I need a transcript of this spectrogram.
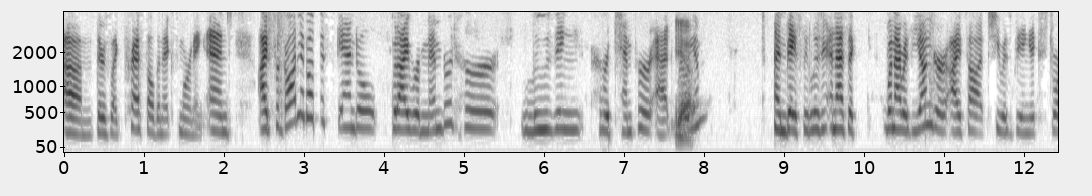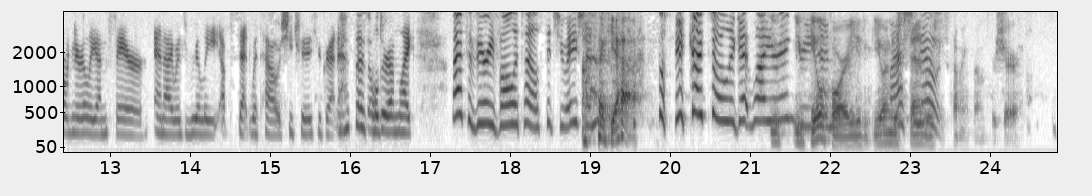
um, there's like press all the next morning and i'd forgotten about the scandal but i remembered her losing her temper at yeah. william and basically losing and as a when I was younger, I thought she was being extraordinarily unfair, and I was really upset with how she treated Hugh Grant. As I was older, I'm like, that's a very volatile situation. yeah, like, I totally get why you're you, angry. You feel for her. You you understand where she's coming from for sure.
